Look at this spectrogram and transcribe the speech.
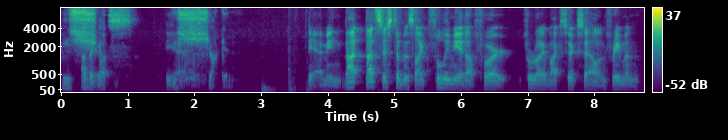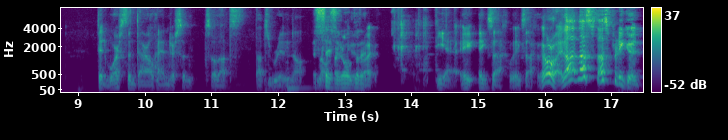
He's I think that's yeah, he's shocking. Yeah. I mean that that system is like fully made up for for running backs to excel, and Freeman did worse than Darrell Henderson, so that's that's really not. It not says it all, good, doesn't it? Yeah, exactly, exactly. All right, that, that's that's pretty good.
